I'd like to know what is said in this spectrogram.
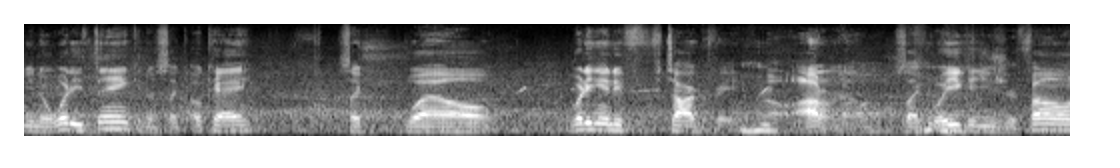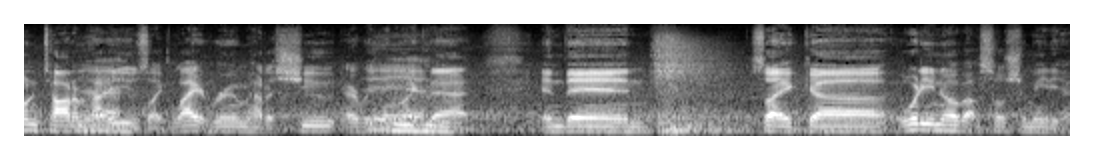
You know, what do you think?" And I was like, "Okay." It's like, "Well, what are you gonna do for photography?" oh, I don't know. It's like, "Well, you could use your phone." Taught him how to use like Lightroom, how to shoot, everything Yeah, like that. And then it's like, uh, "What do you know about social media?"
